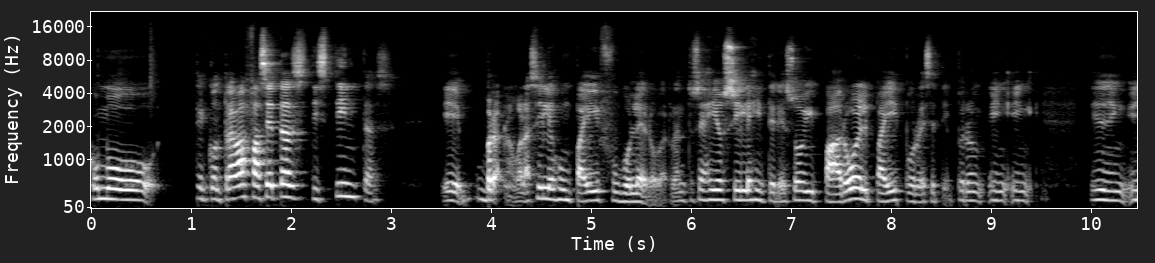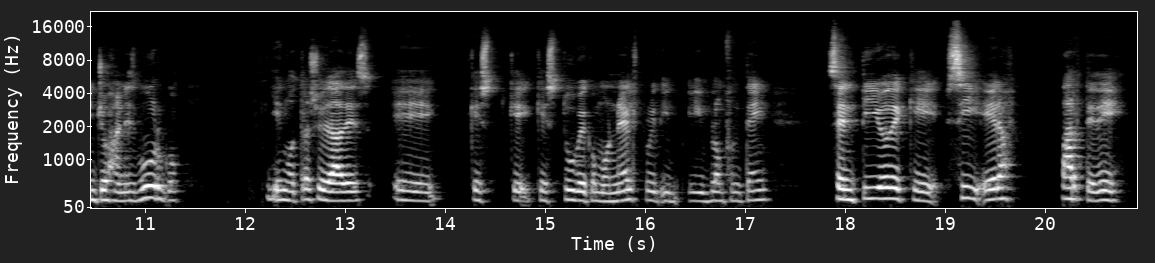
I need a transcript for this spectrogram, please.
como te encontraba facetas distintas eh, Brasil es un país futbolero, ¿verdad? Entonces a ellos sí les interesó y paró el país por ese tiempo. Pero en, en, en, Johannesburgo y en otras ciudades eh, que, que, que, estuve, como Nelspruit y, y Bloemfontein, sentí yo de que sí, era parte de,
